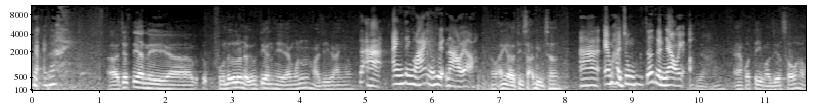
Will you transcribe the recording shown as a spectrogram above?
Ngại quá Ờ, trước tiên thì ờ, phụ nữ luôn được ưu tiên thì em muốn hỏi gì với anh không? Dạ anh Thanh Hóa anh ở huyện nào ấy ạ? Ờ, anh ở thị xã Bỉm Sơn. À em Hà Trung rất gần nhau ấy ạ. Dạ. em có tìm vào duyên số không?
